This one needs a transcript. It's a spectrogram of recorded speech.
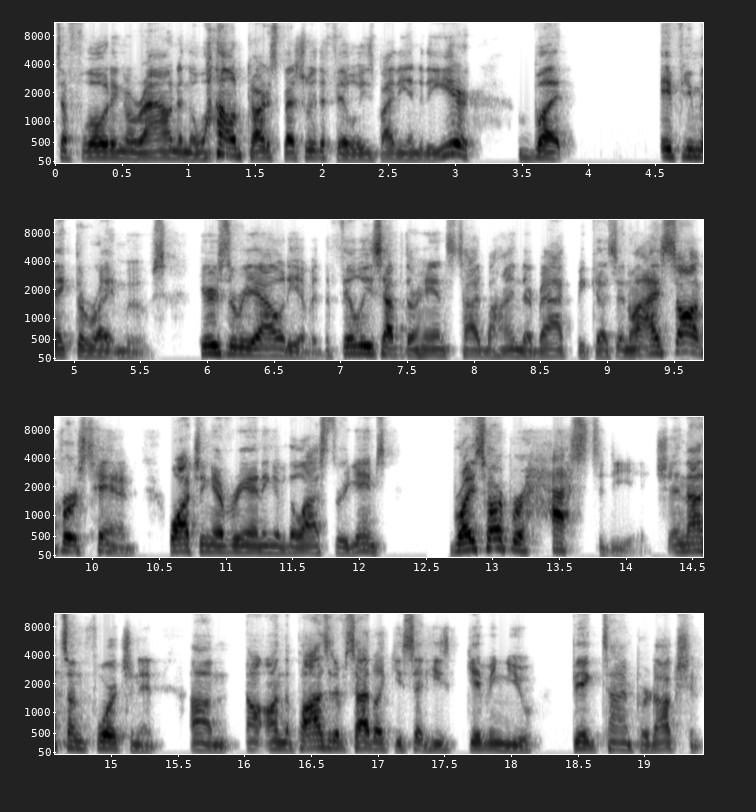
to floating around in the wild card, especially the Phillies by the end of the year. But if you make the right moves, here's the reality of it. The Phillies have their hands tied behind their back because, and I saw it firsthand watching every inning of the last three games. Bryce Harper has to DH, and that's unfortunate. Um, on the positive side, like you said, he's giving you big time production,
